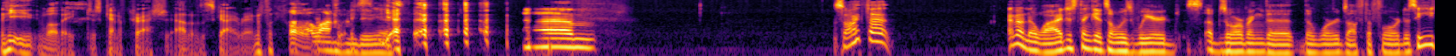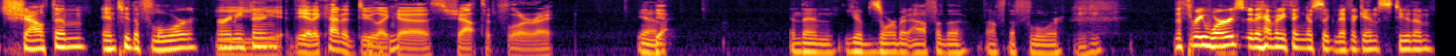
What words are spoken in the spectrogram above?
well, they just kind of crash out of the sky randomly. A all over lot the of them do, yes. Yeah. Um. So I thought, I don't know why. I just think it's always weird absorbing the the words off the floor. Does he shout them into the floor or anything? Yeah, yeah, they kind of do like Mhm. a shout to the floor, right? Yeah. Yeah. And then you absorb it off of the off the floor. hmm The three words, do they have anything of significance to them?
